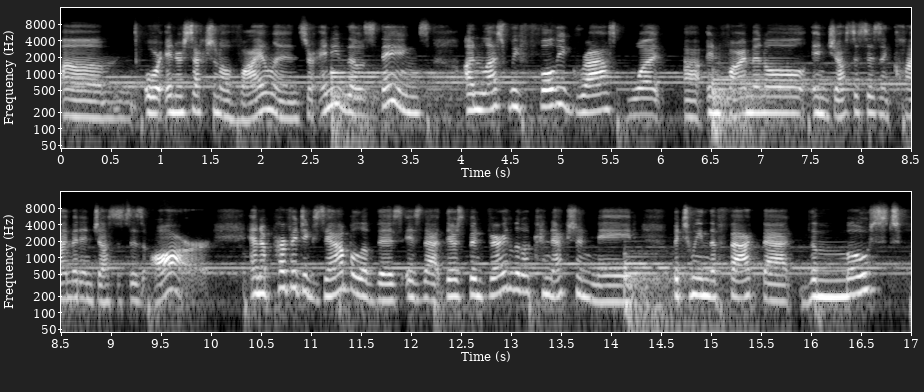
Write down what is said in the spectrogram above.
um, or intersectional violence, or any of those things, unless we fully grasp what uh, environmental injustices and climate injustices are. And a perfect example of this is that there's been very little connection made between the fact that the most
